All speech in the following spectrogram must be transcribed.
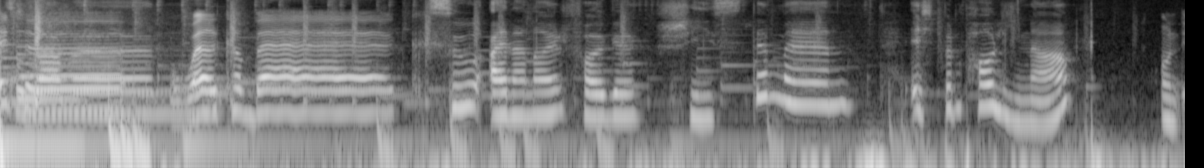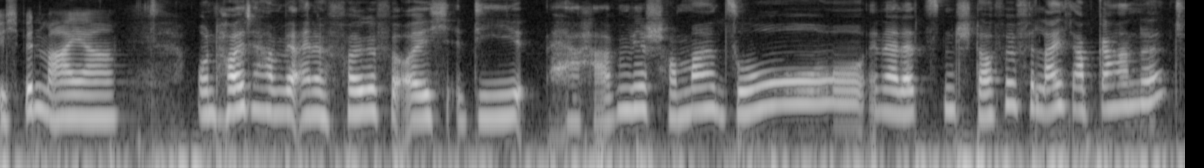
Leute, zusammen. welcome back zu einer neuen Folge She's the Man. Ich bin Paulina. Und ich bin Maya. Und heute haben wir eine Folge für euch, die haben wir schon mal so in der letzten Staffel vielleicht abgehandelt.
